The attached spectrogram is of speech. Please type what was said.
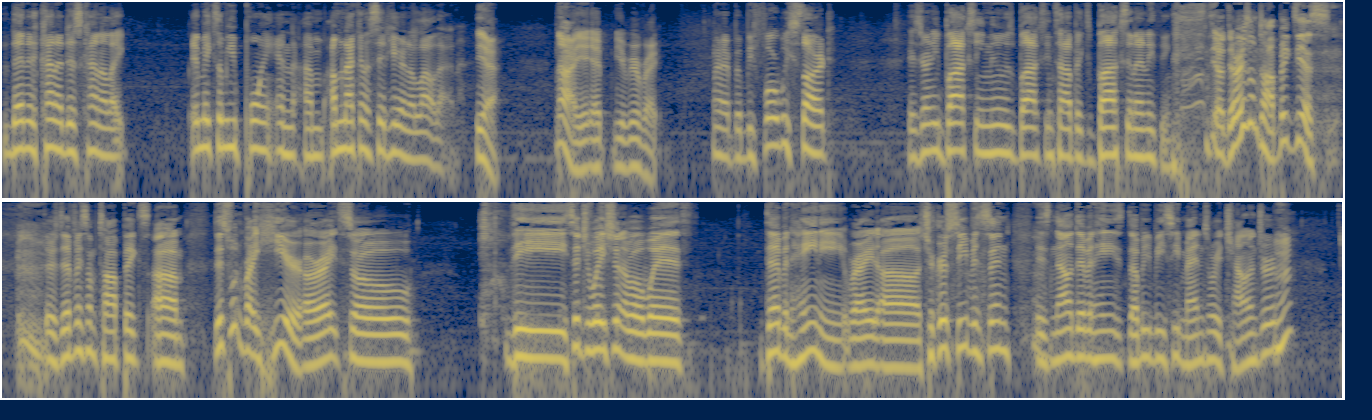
then it kind of just kind of like it makes a mute point, and I'm I'm not going to sit here and allow that. Yeah. No, yeah, yeah, you're right. All right, but before we start, is there any boxing news, boxing topics, boxing anything? There are some topics. Yes, there's definitely some topics. Um, this one right here. All right, so the situation with Devin Haney, right? Uh, Shakur Stevenson is now Devin Haney's WBC mandatory challenger.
